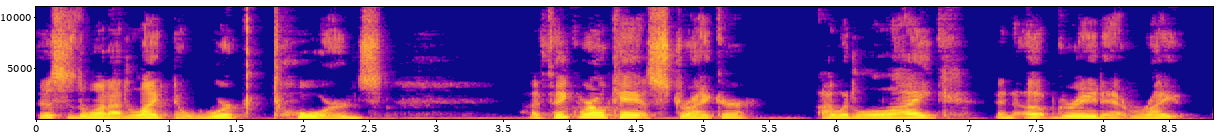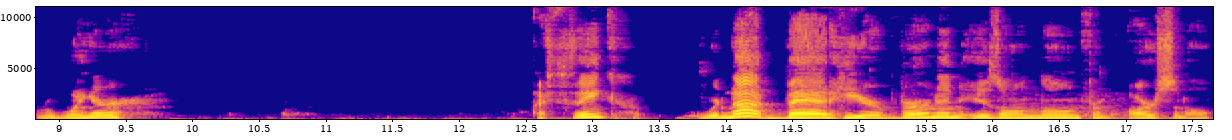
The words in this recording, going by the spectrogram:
This is the one I'd like to work towards. I think we're okay at striker. I would like an upgrade at right winger. I think we're not bad here. Vernon is on loan from Arsenal.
